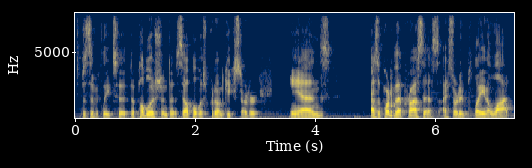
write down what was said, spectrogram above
specifically to to publish and to self-publish, put on Kickstarter and as a part of that process, I started playing a lot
